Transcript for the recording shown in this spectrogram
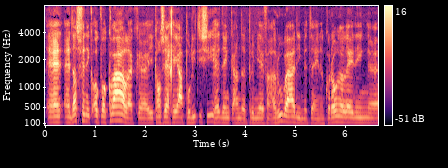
En, en dat vind ik ook wel kwalijk. Eh, je kan zeggen, ja, politici, hè, denk aan de premier van Aruba, die meteen een coronalening eh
